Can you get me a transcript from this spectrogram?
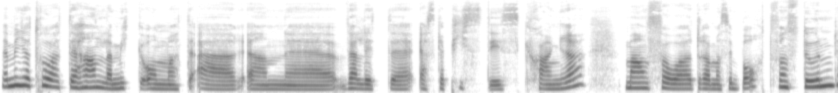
Nej, men jag tror att det handlar mycket om att det är en eh, väldigt eh, eskapistisk genre. Man får drömma sig bort för en stund.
